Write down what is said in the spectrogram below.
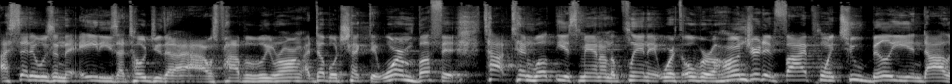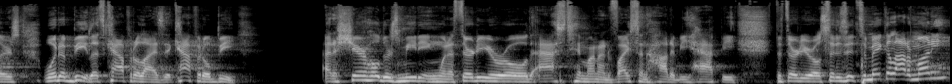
I said it was in the 80s. I told you that I, was probably wrong. I double checked it. Warren Buffett, top 10 wealthiest man on the planet, worth over $105.2 billion. What a B. Let's capitalize it. Capital B. At a shareholders meeting, when a 30 year old asked him on advice on how to be happy, the 30 year old said, Is it to make a lot of money?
